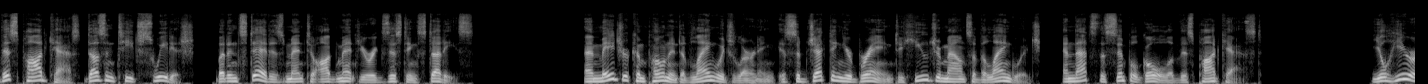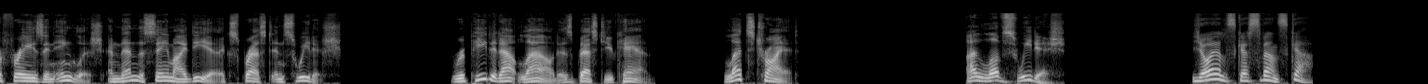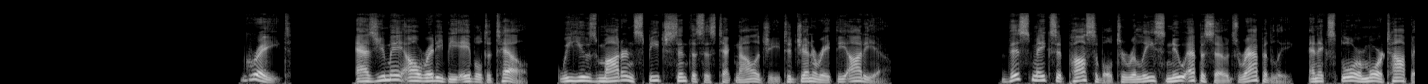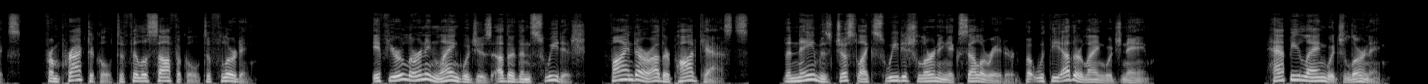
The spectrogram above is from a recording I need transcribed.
This podcast doesn't teach Swedish, but instead is meant to augment your existing studies. A major component of language learning is subjecting your brain to huge amounts of the language, and that's the simple goal of this podcast. You'll hear a phrase in English and then the same idea expressed in Swedish. Repeat it out loud as best you can. Let's try it. I love Swedish. Jag älskar svenska. Great. As you may already be able to tell, we use modern speech synthesis technology to generate the audio. This makes it possible to release new episodes rapidly and explore more topics, from practical to philosophical to flirting. If you're learning languages other than Swedish, find our other podcasts. The name is just like Swedish Learning Accelerator but with the other language name. Happy language learning!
